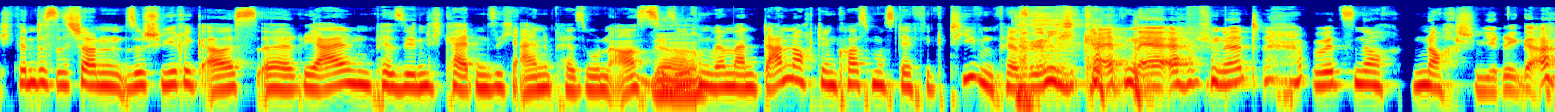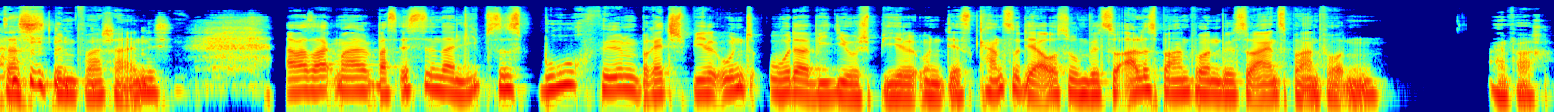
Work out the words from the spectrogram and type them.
ich finde, es ist schon so schwierig aus äh, realen Persönlichkeiten sich eine Person auszusuchen. Ja. Wenn man dann noch den Kosmos der fiktiven Persönlichkeiten eröffnet, wird's noch noch schwieriger. Das stimmt wahrscheinlich. Aber sag mal, was ist denn dein liebstes Buch, Film, Brettspiel und oder Videospiel? Und das kannst du dir aussuchen. Willst du alles beantworten? Willst du eins beantworten? Einfach.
